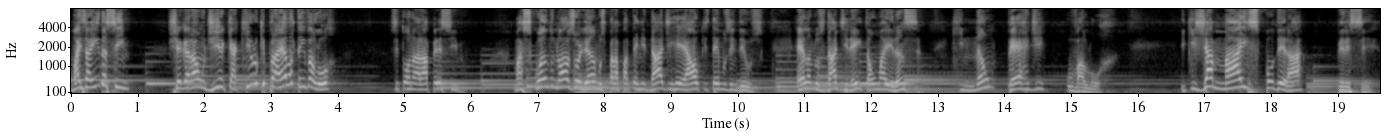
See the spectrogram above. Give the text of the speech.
Mas ainda assim, chegará um dia que aquilo que para ela tem valor se tornará perecível. Mas quando nós olhamos para a paternidade real que temos em Deus, ela nos dá direito a uma herança que não perde o valor e que jamais poderá perecer.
